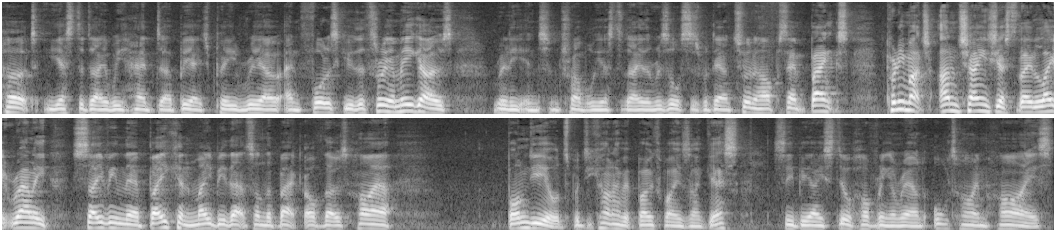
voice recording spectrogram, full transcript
hurt yesterday. We had uh, BHP, Rio, and Fortescue, the three amigos, really in some trouble yesterday. The resources were down 2.5%. Banks pretty much unchanged yesterday. Late rally saving their bacon. Maybe that's on the back of those higher bond yields, but you can't have it both ways, I guess. CBA still hovering around all time highs.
